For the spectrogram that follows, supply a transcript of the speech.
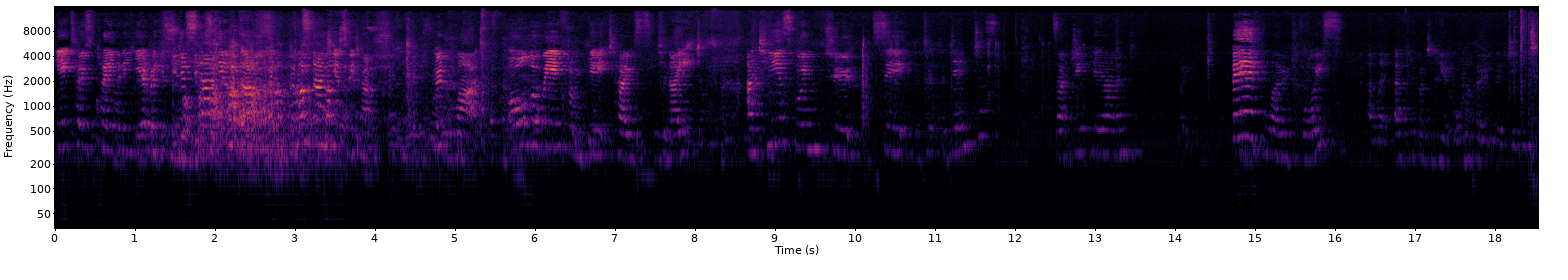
Gatehouse Primary here, but you just stand here dance. Come stand here, sweetheart. Good lad. All the way from Gatehouse tonight. And he is going to say, is it the dentist? Is that J.K. Annand? Right. Big loud voice and let everybody hear all about the dentist.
